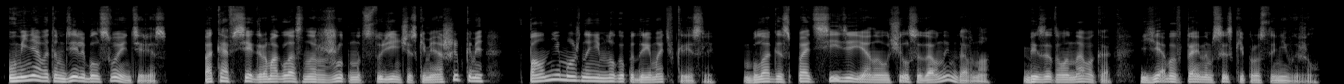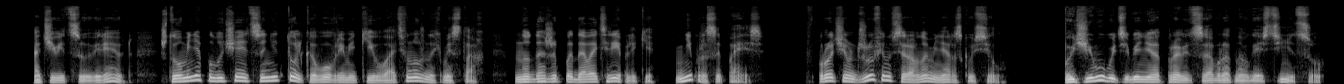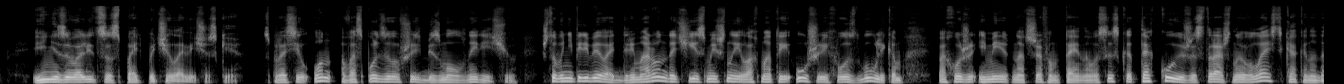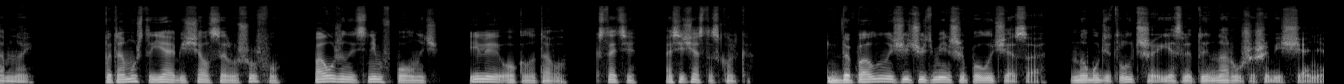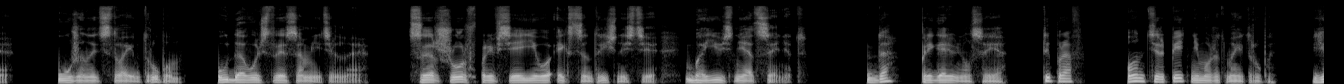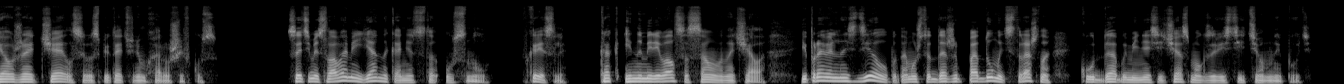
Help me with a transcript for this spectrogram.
У меня в этом деле был свой интерес. Пока все громогласно ржут над студенческими ошибками, вполне можно немного подремать в кресле. Благо, спать сидя я научился давным-давно. Без этого навыка я бы в тайном сыске просто не выжил. Очевидцы уверяют, что у меня получается не только вовремя кивать в нужных местах, но даже подавать реплики, не просыпаясь. Впрочем, Джуфин все равно меня раскусил. «Почему бы тебе не отправиться обратно в гостиницу и не завалиться спать по-человечески?» — спросил он, воспользовавшись безмолвной речью, чтобы не перебивать Дримаронда, чьи смешные лохматые уши и хвост бубликом, похоже, имеют над шефом тайного сыска такую же страшную власть, как и надо мной. Потому что я обещал сэру Шурфу поужинать с ним в полночь или около того. Кстати, а сейчас-то сколько? До полуночи чуть меньше получаса, но будет лучше, если ты нарушишь обещание. Ужинать с твоим трупом — удовольствие сомнительное. Сэр Шурф при всей его эксцентричности, боюсь, не оценит. «Да», — пригорюнился я, — «ты прав. Он терпеть не может мои трупы. Я уже отчаялся воспитать в нем хороший вкус. С этими словами я наконец-то уснул. В кресле. Как и намеревался с самого начала. И правильно сделал, потому что даже подумать страшно, куда бы меня сейчас мог завести темный путь.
